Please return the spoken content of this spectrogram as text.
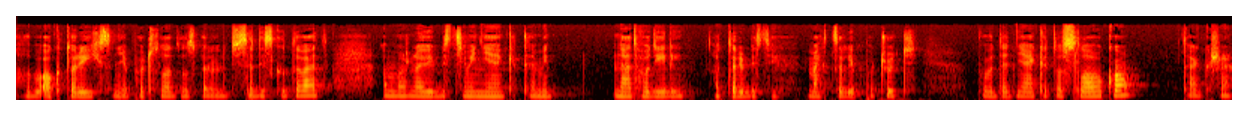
alebo o ktorých sa nepočula dosť veľa ľudí sa diskutovať a možno vy by ste mi nejaké témy nadhodili, o ktorý by ste ma chceli počuť, povedať nejaké to slovko. Takže.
